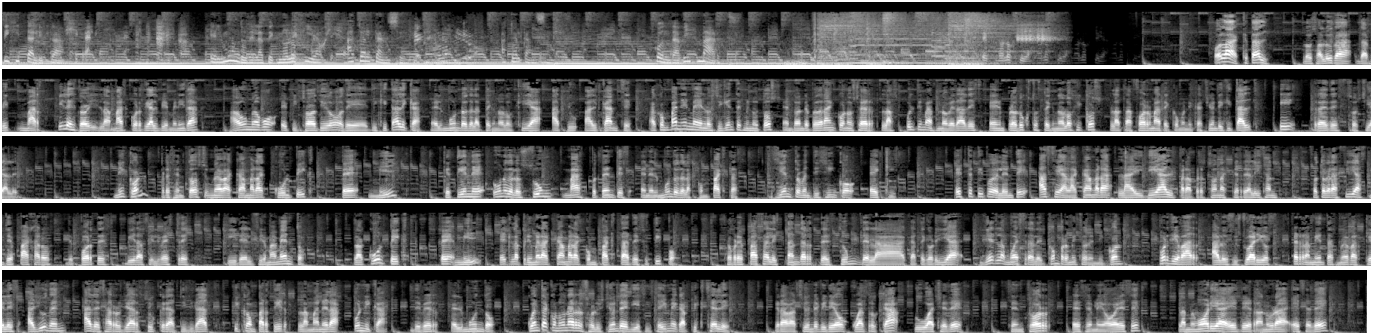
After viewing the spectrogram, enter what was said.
Digitalica. El mundo de la tecnología a tu alcance. A tu alcance. Con David Martz. Tecnología. Hola, ¿qué tal? Los saluda David Martz y les doy la más cordial bienvenida a un nuevo episodio de Digitalica, el mundo de la tecnología a tu alcance. Acompáñenme en los siguientes minutos en donde podrán conocer las últimas novedades en productos tecnológicos, plataformas de comunicación digital y redes sociales. Nikon presentó su nueva cámara Coolpix P1000 que tiene uno de los zoom más potentes en el mundo de las compactas, 125X este tipo de lente hace a la cámara la ideal para personas que realizan fotografías de pájaros, deportes, vida silvestre y del firmamento. La Coolpix P1000 es la primera cámara compacta de su tipo. Sobrepasa el estándar del zoom de la categoría y es la muestra del compromiso de Nikon por llevar a los usuarios herramientas nuevas que les ayuden a desarrollar su creatividad y compartir la manera única de ver el mundo. Cuenta con una resolución de 16 megapíxeles, grabación de video 4K UHD, sensor SMOS, la memoria es de ranura SD,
